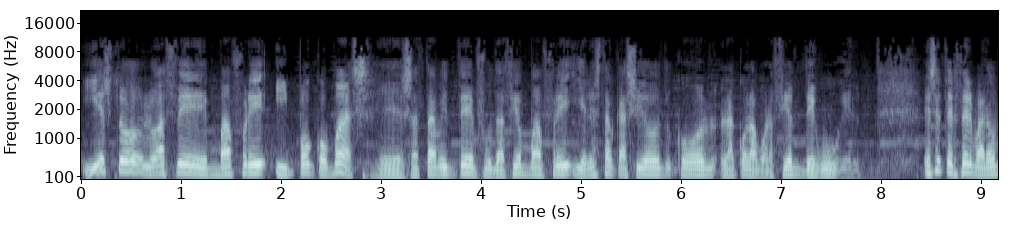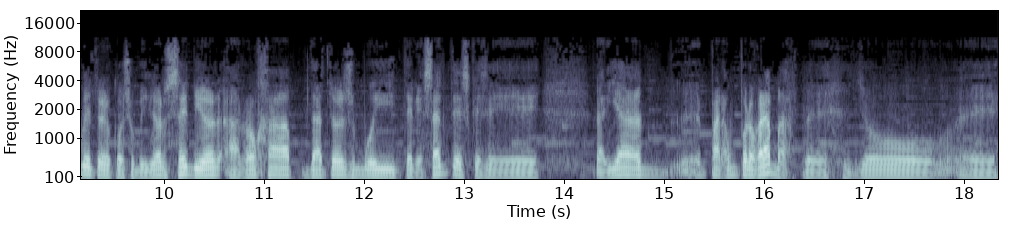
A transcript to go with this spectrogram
Y esto lo hace Mafre y poco más, exactamente Fundación Mafre y en esta ocasión con la colaboración de Google. Ese tercer barómetro del consumidor senior arroja datos muy interesantes que se darían eh, para un programa. Eh, yo eh,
